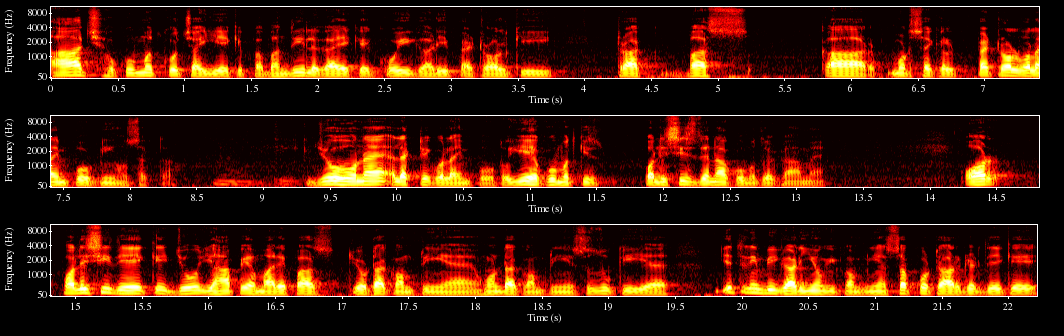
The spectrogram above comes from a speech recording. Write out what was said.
आज हुकूमत को चाहिए कि पाबंदी लगाए कि कोई गाड़ी पेट्रोल की truck, bus, car, motorcycle, petrol वाला इंपोर्ट नहीं हो सकता। जो होना है इलेक्ट्रिक वाला इंपोर्ट हो ये हुकूमत की पॉलिसीज़ देना हुकूमत का काम है। और पॉलिसी दे कि जो यहाँ पे हमारे पास टोयोटा कंपनी है होंडा कंपनी है सुजुकी है जितनी भी गाड़ियों की कंपनियाँ सबको टारगेट दे के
